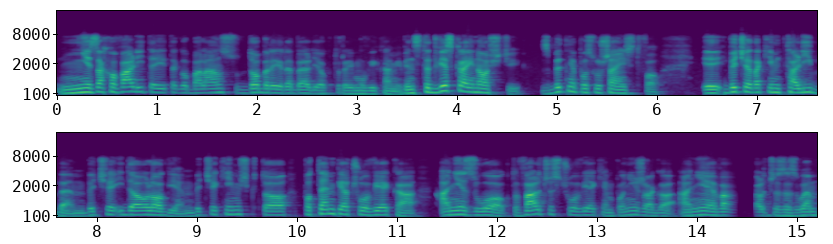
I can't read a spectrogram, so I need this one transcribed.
Nie zachowali tej, tego balansu dobrej rebelii, o której mówi Kami. Więc te dwie skrajności, zbytnie posłuszeństwo, bycie takim talibem, bycie ideologiem, bycie kimś, kto potępia człowieka, a nie zło, kto walczy z człowiekiem, poniża go, a nie walczy ze złem.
